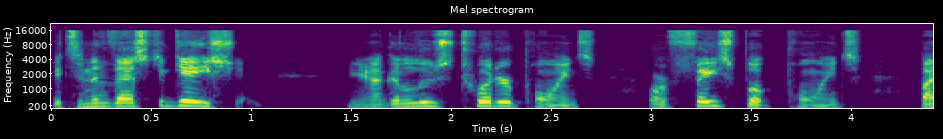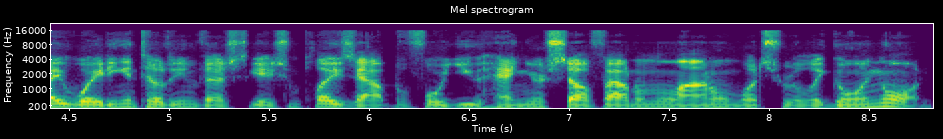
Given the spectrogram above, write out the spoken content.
It's an investigation. You're not going to lose Twitter points or Facebook points by waiting until the investigation plays out before you hang yourself out on the line on what's really going on.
